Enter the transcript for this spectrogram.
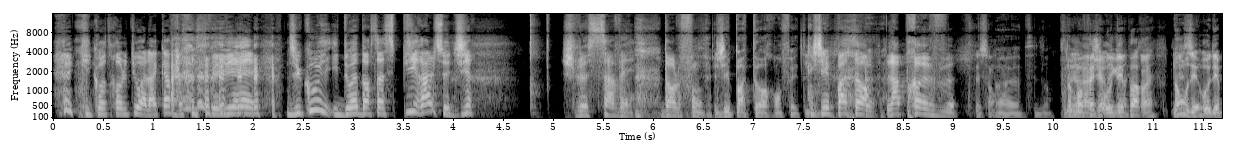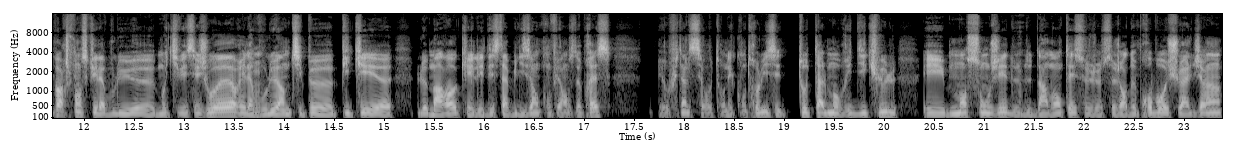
qui contrôle tout à la cave parce qu'il se fait virer. Du coup, il doit dans sa spirale se dire je le savais dans le fond. J'ai pas tort, en fait. J'ai pas tort. La preuve. C'est ça. Ouais, c'est ça. Vous Non, mais voulez en fait, réagir, au départ, Ouais. non, au, dé- au départ, je pense qu'il a voulu euh, motiver ses joueurs, il a Mhm. voulu un petit peu piquer euh, le Maroc et les déstabiliser en conférence de presse. Mais au final, c'est retourné contre lui. C'est totalement ridicule et mensonger d'inventer ce, ce genre de propos. Je suis algérien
